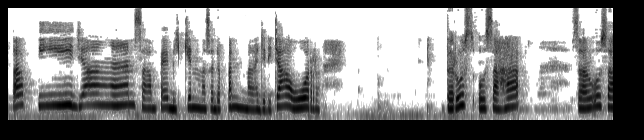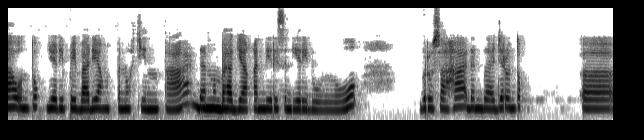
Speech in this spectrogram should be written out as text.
Tapi jangan sampai bikin masa depan malah jadi caur. Terus usaha selalu usaha untuk jadi pribadi yang penuh cinta dan membahagiakan diri sendiri dulu. Berusaha dan belajar untuk uh,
